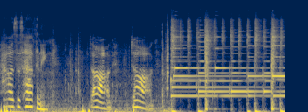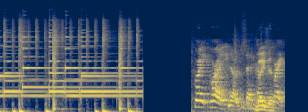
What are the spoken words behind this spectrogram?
How is this happening? Dog, dog. Great, great. No, second. Be the Great.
